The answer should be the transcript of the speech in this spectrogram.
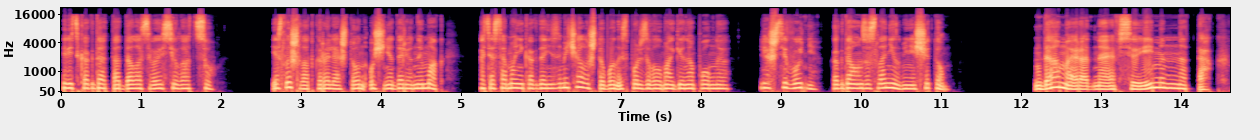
Ты ведь когда-то отдала свою силу отцу. Я слышала от короля, что он очень одаренный маг, хотя сама никогда не замечала, чтобы он использовал магию на полную. Лишь сегодня, когда он заслонил меня щитом. Да, моя родная, все именно так.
